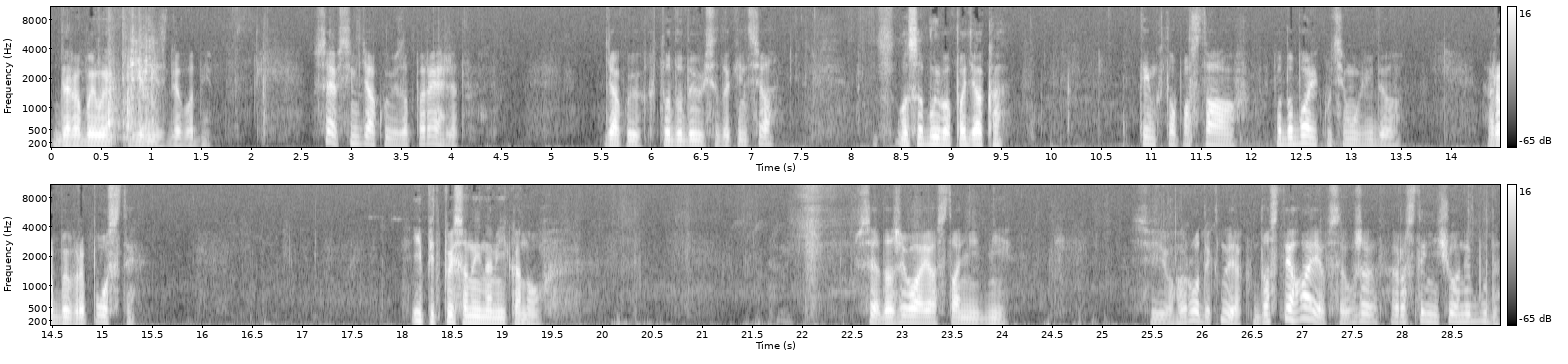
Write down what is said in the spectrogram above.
де робили ємність для води. Все, всім дякую за перегляд. Дякую, хто додивився до кінця. Особлива подяка тим, хто поставив вподобайку цьому відео, робив репости і підписаний на мій канал. Все, доживаю останні дні свій огородик. Ну як, достигає все, вже рости нічого не буде.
